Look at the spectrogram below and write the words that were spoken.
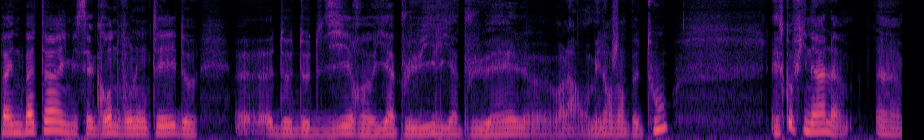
pas une bataille, mais cette grande volonté de, euh, de, de- de dire euh, il y a plus il, il y a plus elle, euh, voilà, on mélange un peu tout. Est-ce qu'au final, Euh,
